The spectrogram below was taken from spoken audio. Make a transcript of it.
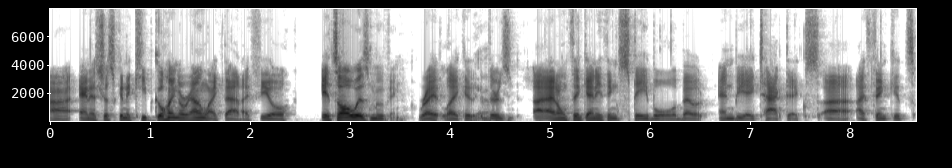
uh, and it's just going to keep going around like that. I feel it's always moving, right? Like yeah. there's, I don't think anything stable about NBA tactics. Uh, I think it's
